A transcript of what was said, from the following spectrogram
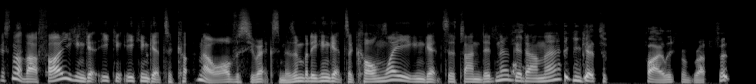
It's not that far. You can get, you can, you can get to. No, obviously Wrexham isn't, but you can get to Conway. You can get to Llandudno. Go down there. You can get to Filey from Bradford.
